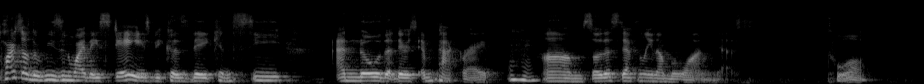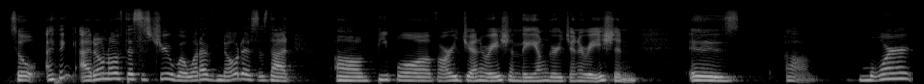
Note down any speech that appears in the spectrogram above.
parts of the reason why they stay is because they can see and know that there's impact, right? Mm-hmm. Um, so that's definitely number one. Yes. Cool. So I think I don't know if this is true, but what I've noticed is that um, people of our generation, the younger generation, is um, more,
